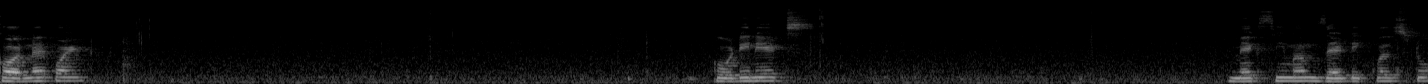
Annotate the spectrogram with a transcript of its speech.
corner point coordinates maximum Z equals to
